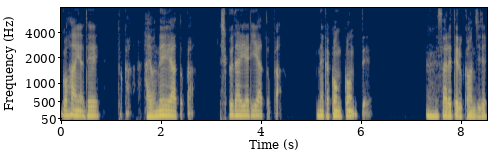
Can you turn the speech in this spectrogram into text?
ご飯やで、とか、はよねえやとか、宿題やりやとか、なんかコンコンって、うん、されてる感じで、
